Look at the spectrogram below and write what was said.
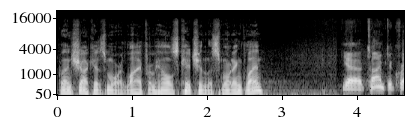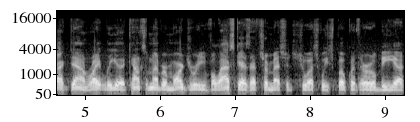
Glenn Schuck has more live from Hell's Kitchen this morning. Glenn? Yeah, time to crack down, right, Lee? The council member Marjorie Velasquez, that's her message to us. We spoke with her, who'll be uh,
